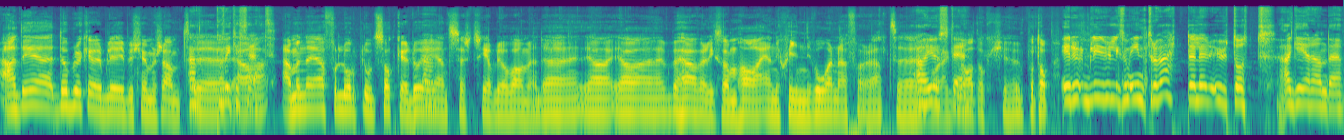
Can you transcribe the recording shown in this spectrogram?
Ja, det, då brukar det bli bekymmersamt. Ja, på vilket ja, sätt? Ja, men när jag får lågt blodsocker, då är Ja. jag inte särskilt trevlig att vara med. Jag, jag behöver liksom ha energinivåerna för att eh, vara det. glad och eh, på topp. Du, blir du liksom introvert eller utåtagerande?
